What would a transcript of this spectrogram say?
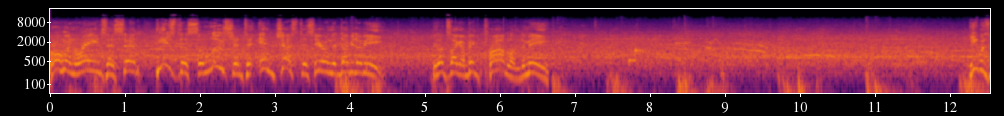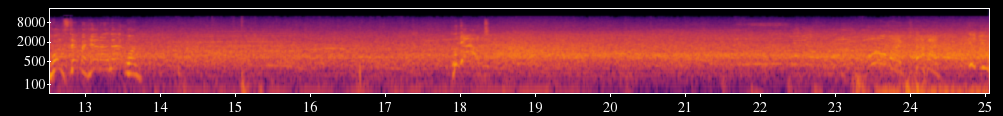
Roman Reigns has said he's the solution to injustice here in the WWE. He looks like a big problem to me. He was one step ahead on that one. Look out! Oh, my God! Did you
